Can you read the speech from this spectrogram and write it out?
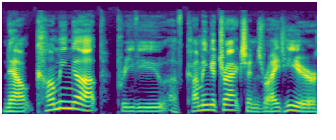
Now, coming up, preview of coming attractions right here.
